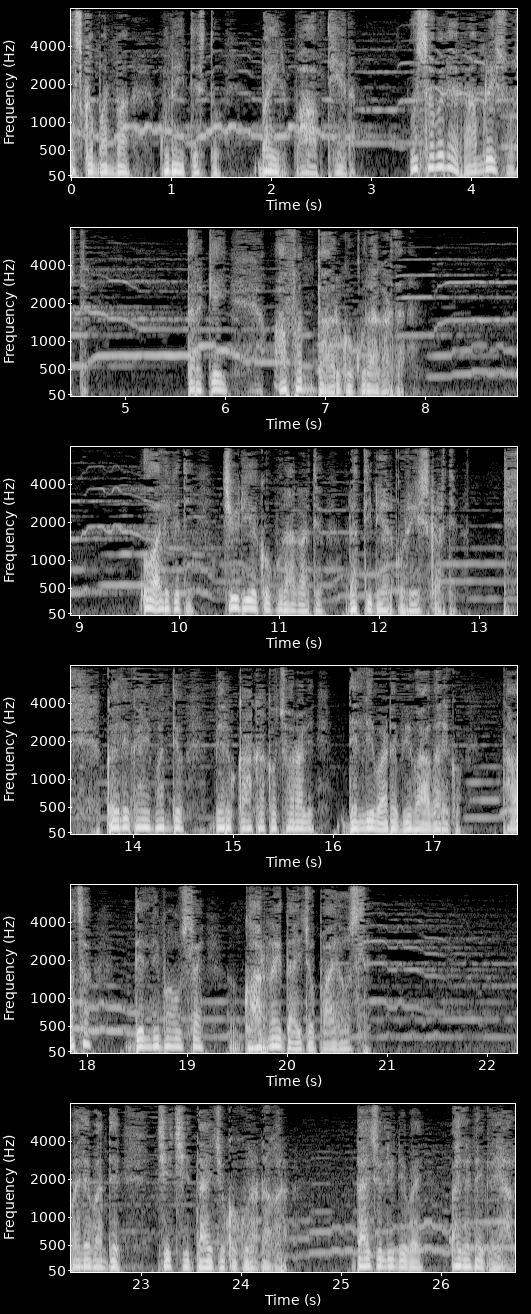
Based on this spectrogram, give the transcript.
उसको मनमा कुनै त्यस्तो भाव थिएन। ऊ सबैलाई राम्रै सोच्थ्यो। तर केही आफन्तहरूको कुरा गर्दा ऊ अलिकति चिडिएको कुरा गर्थ्यो र तिनीहरूको रिस गर्थ्यो। कहिलेकाहीँ भन्थ्यो मेरो काकाको छोराले दिल्लीबाट विवाह गरेको। थाहा छ दिल्लीमा उसलाई घर नै दाइजो पायो उसले। मैले भन्थे चिची दाइजोको कुरा नगर। दाइजो लिने भए अहिले नै गइहाल।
